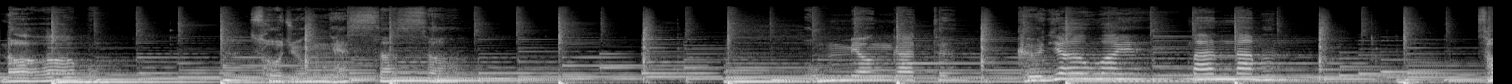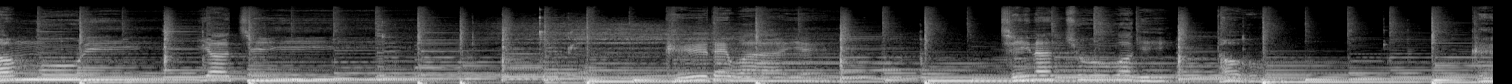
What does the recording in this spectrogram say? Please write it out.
너무 소중했었어. 운명 같은 그녀와의 만남은 선물이었지. 그대와의 지난 추억이 더욱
